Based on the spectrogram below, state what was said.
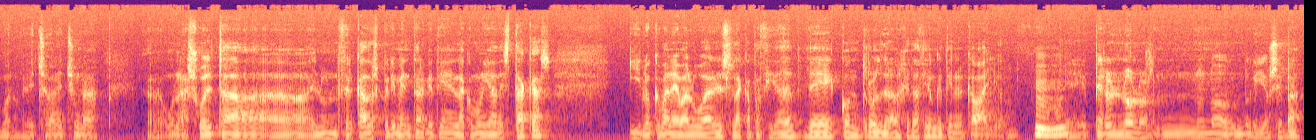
bueno, de hecho han hecho una eh, una suelta en un cercado experimental que tiene la comunidad de estacas y lo que van a evaluar es la capacidad de control de la vegetación que tiene el caballo. Eh, pero no, los, no, lo que yo sepa,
